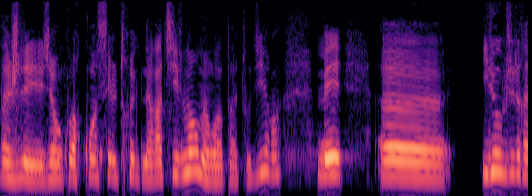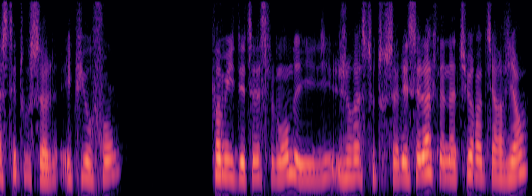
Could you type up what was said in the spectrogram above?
j'ai encore coincé le truc narrativement, mais on va pas tout dire. Hein. mais il est obligé de rester tout seul. Et puis au fond, comme il déteste le monde, il dit je reste tout seul. Et c'est là que la nature intervient.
